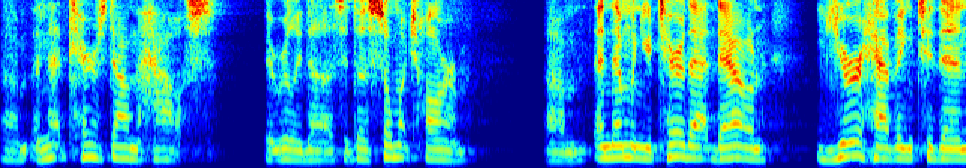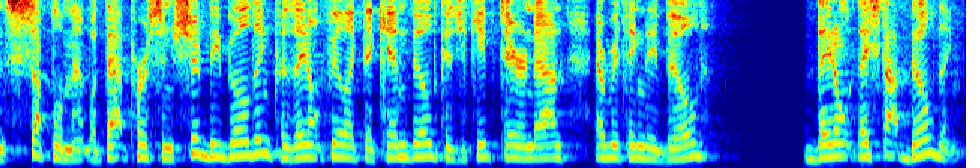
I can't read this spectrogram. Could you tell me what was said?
Um, and that tears down the house. It really does. It does so much harm. Um, and then when you tear that down, you're having to then supplement what that person should be building because they don't feel like they can build because you keep tearing down everything they build. They don't they stop building.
